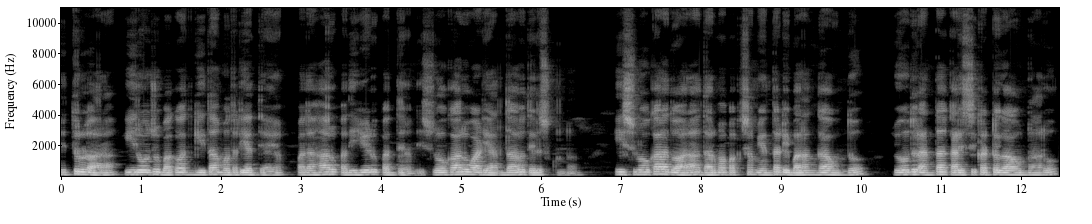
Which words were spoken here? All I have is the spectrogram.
మిత్రులారా ఈరోజు భగవద్గీత మొదటి అధ్యాయం పదహారు పదిహేడు పద్దెనిమిది శ్లోకాలు వాటి అర్థాలు తెలుసుకున్నాం ఈ శ్లోకాల ద్వారా ధర్మపక్షం ఎంతటి బలంగా ఉందో యోధులంతా కలిసికట్టుగా ఉన్నారో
